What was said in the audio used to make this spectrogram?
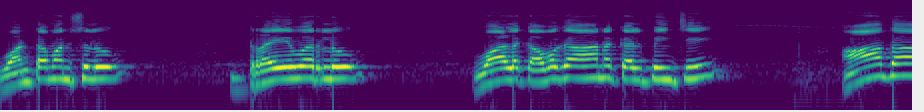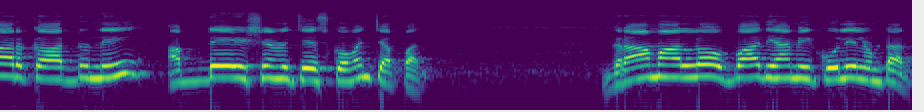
వంట మనుషులు డ్రైవర్లు వాళ్ళకు అవగాహన కల్పించి ఆధార్ కార్డుని అప్డేషన్ చేసుకోమని చెప్పాలి. గ్రామాల్లో ఉపాధి హామీ కూలీలు ఉంటారు.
